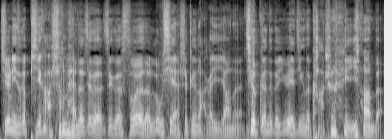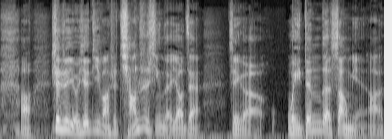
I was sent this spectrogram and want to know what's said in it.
其实你这个皮卡上牌的这个这个所有的路线是跟哪个一样的呢？就跟这个越境的卡车一样的啊！甚至有些地方是强制性的要在这个尾灯的上面啊。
